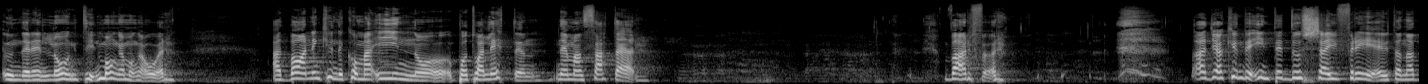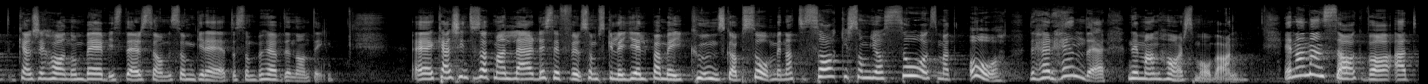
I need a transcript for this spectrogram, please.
under en lång tid, många, många år. Att barnen kunde komma in och, på toaletten när man satt där. Varför? Att jag kunde inte duscha i fred utan att kanske ha någon bebis där som, som grät och som behövde någonting. Eh, kanske inte så att man lärde sig för, som skulle hjälpa mig i kunskap så, men att saker som jag såg som att åh, det här händer när man har små barn. En annan sak var att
